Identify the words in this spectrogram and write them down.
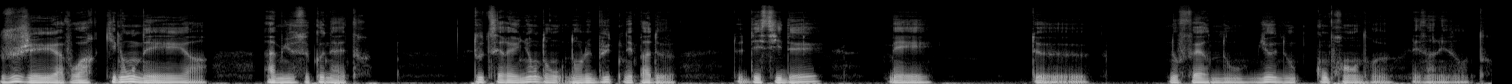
juger, à voir qui l'on est, à, mieux se connaître. Toutes ces réunions dont, le but n'est pas de, de décider, mais de nous faire nous mieux nous comprendre les uns les autres.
